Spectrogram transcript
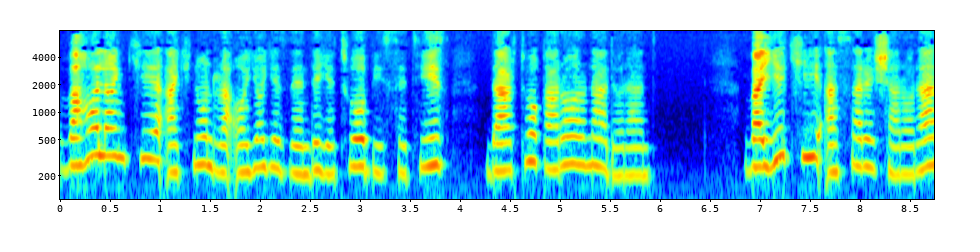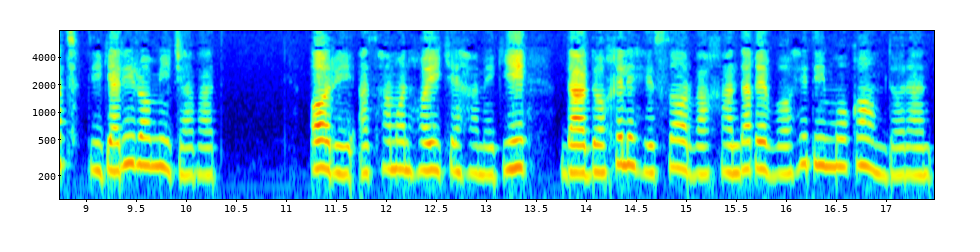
و حال که اکنون رعایای زنده تو بی ستیز در تو قرار ندارند و یکی از سر شرارت دیگری را می جود. آری از همانهایی که همگی در داخل حصار و خندق واحدی مقام دارند.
